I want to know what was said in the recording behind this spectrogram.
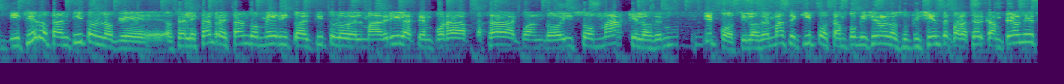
difiero tantito en lo que, o sea, le están restando mérito al título del Madrid la temporada pasada cuando hizo más que los demás equipos. Si los demás equipos tampoco hicieron lo suficiente para ser campeones,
